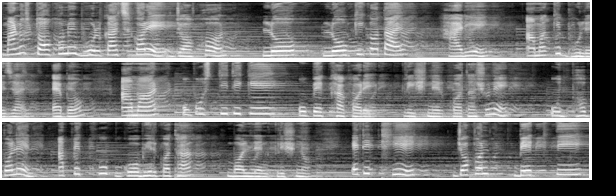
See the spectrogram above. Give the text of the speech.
মানুষ তখনই ভুল কাজ করে যখন লোক লৌকিকতায় হারিয়ে আমাকে ভুলে যায় এবং আমার উপস্থিতিকে উপেক্ষা করে। কৃষ্ণের কথা শুনে উদ্ভব বলেন, আপনি খুব গভীর কথা বললেন কৃষ্ণ। এটি ঠিক যখন ব্যক্তি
